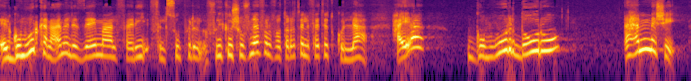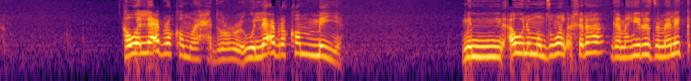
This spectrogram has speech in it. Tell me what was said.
الجمهور كان عامل إزاي مع الفريق في السوبر الأفريقي. وشفناه في الفترات اللي فاتت كلها. حقيقة الجمهور دوره أهم شيء. هو اللاعب رقم واحد واللاعب رقم 100 من أول المنظومة لآخرها جماهير الزمالك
